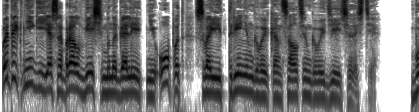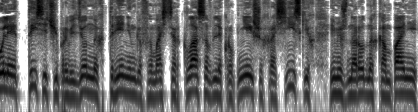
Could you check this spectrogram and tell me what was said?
В этой книге я собрал весь многолетний опыт своей тренинговой и консалтинговой деятельности. Более тысячи проведенных тренингов и мастер-классов для крупнейших российских и международных компаний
